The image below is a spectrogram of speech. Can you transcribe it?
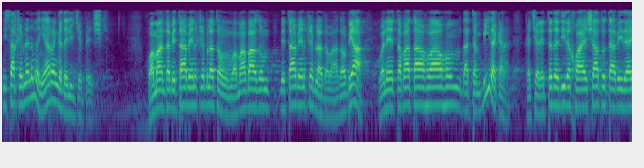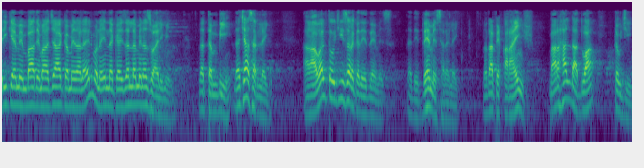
دي ستا قبله نه مني رنګ دلیل چې پیش کی وما انت بتابعين قبلتهم وما بعضهم بتابعين قبلت بعض او بیا ولې تبتا هواهم دا تنبیه ده کنه کچره ته د دې د خواهشاتو تابعداري کې من بعد ما جاءک من العلم انک اذا لمن الظالمین دا تنبیه دا چا سر لګي اول توجیه سره کده دوی مس دا دوی مس سره لګي نو دا په قرائنش بهرحال دا دوا توجیه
